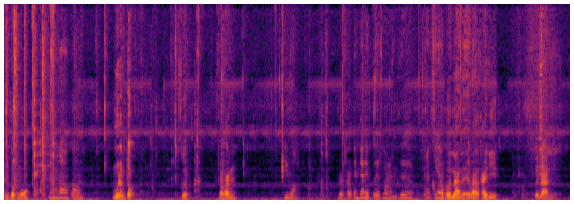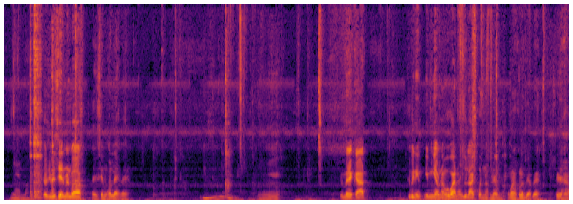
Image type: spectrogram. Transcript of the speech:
น้ำตกหมูน้องรอก่อนหมูน้ำตกสุดน้องอันพี่บอกนะครับเป็นจะได้เปิดร้านคือเจียวเขาบอเปิดร้านในว่าขายดีเปิดร้านแมนบอกเจ้าสิไปเสียนแมันบ่ไอ้เส้นคนแรกเลยอืมอืมเป็นบรรยากาศ คือเป็นเงียบๆนะเพราะว่าท่านอยู่หลายคนเนาะแม่นผมว่าคนละแบบเลยเส้นห้า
